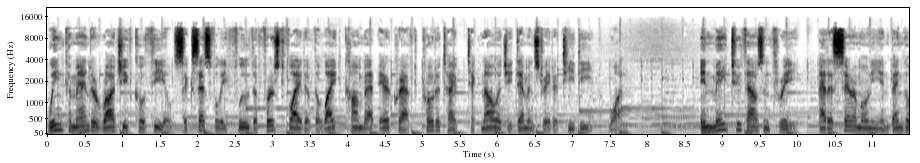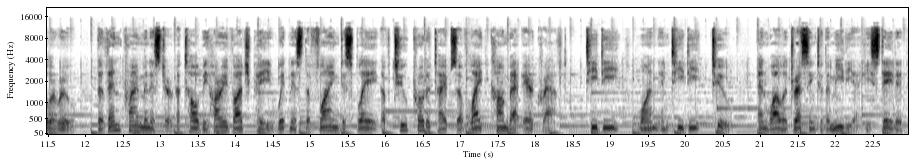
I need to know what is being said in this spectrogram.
Wing Commander Rajiv Kothiyal successfully flew the first flight of the Light Combat Aircraft Prototype Technology Demonstrator TD-1. In May 2003, at a ceremony in Bengaluru, the then Prime Minister Atal Bihari Vajpayee witnessed the flying display of two prototypes of light combat aircraft, TD-1 and TD-2, and while addressing to the media he stated,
